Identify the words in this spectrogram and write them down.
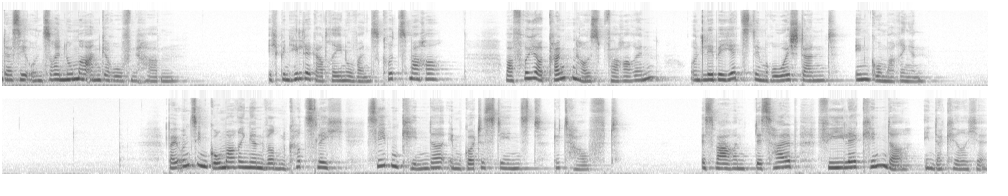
dass Sie unsere Nummer angerufen haben. Ich bin Hildegard Renowans Krützmacher, war früher Krankenhauspfarrerin und lebe jetzt im Ruhestand in Gomaringen. Bei uns in Gomaringen wurden kürzlich sieben Kinder im Gottesdienst getauft. Es waren deshalb viele Kinder in der Kirche,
